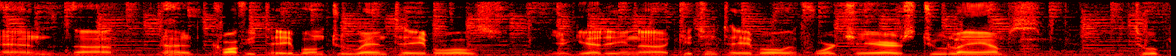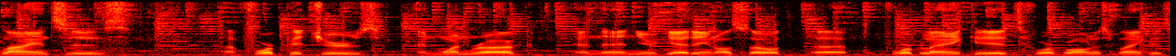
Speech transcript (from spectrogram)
and uh, a coffee table and two end tables. You're getting a kitchen table and four chairs, two lamps, two appliances, uh, four pitchers, and one rug. And then you're getting also uh, four blankets, four bonus blankets,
